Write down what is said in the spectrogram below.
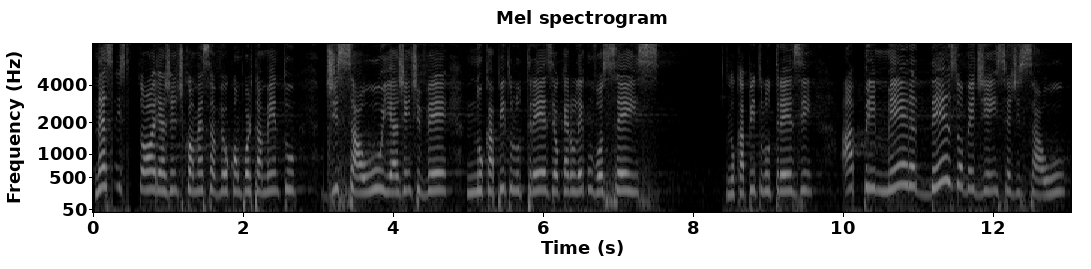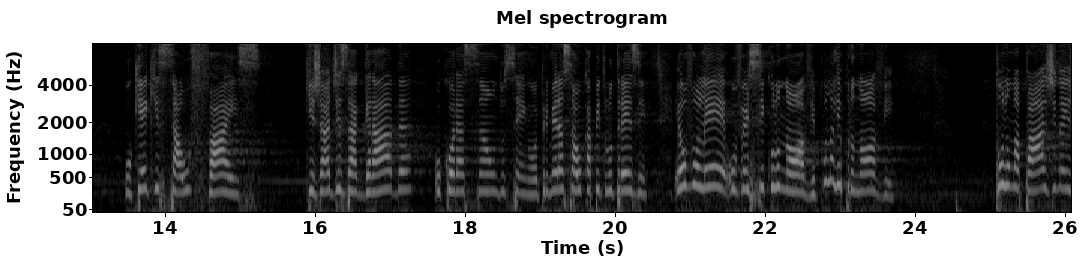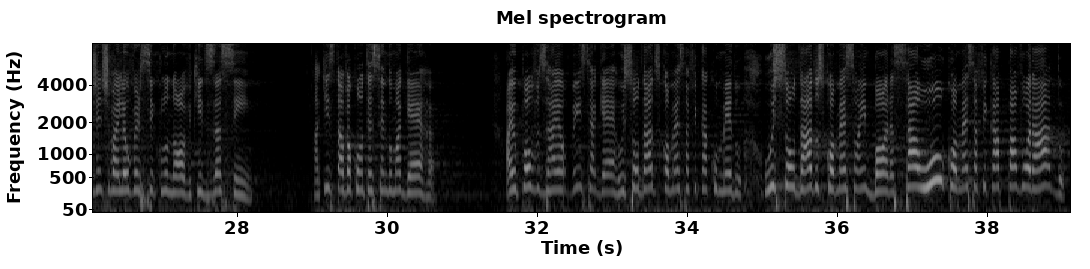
Nessa história a gente começa a ver o comportamento de Saul e a gente vê no capítulo 13, eu quero ler com vocês, no capítulo 13, a primeira desobediência de Saul, o que que Saul faz que já desagrada o coração do Senhor. 1 Saul capítulo 13, eu vou ler o versículo 9, pula ali para o 9, pula uma página e a gente vai ler o versículo 9, que diz assim, Aqui estava acontecendo uma guerra. Aí o povo de Israel vence a guerra, os soldados começam a ficar com medo, os soldados começam a ir embora, Saul começa a ficar apavorado.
